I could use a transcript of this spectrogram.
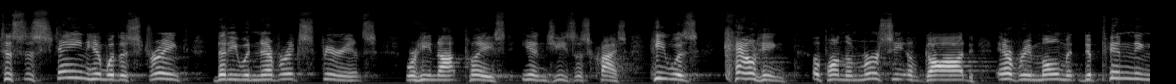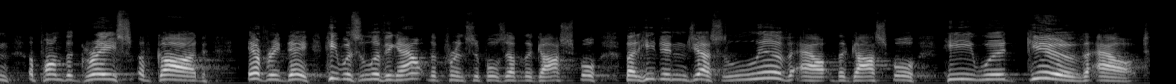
to sustain him with a strength that he would never experience were he not placed in Jesus Christ. He was counting upon the mercy of God every moment, depending upon the grace of God every day. He was living out the principles of the gospel, but he didn't just live out the gospel, he would give out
